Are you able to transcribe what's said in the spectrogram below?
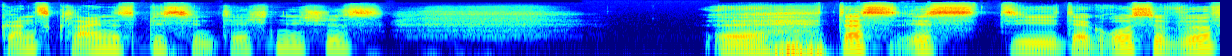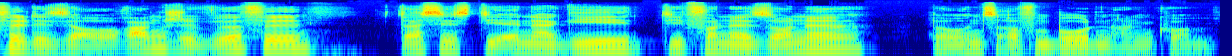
ganz kleines bisschen Technisches. Äh, das ist die, der große Würfel, dieser orange Würfel, das ist die Energie, die von der Sonne bei uns auf dem Boden ankommt.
